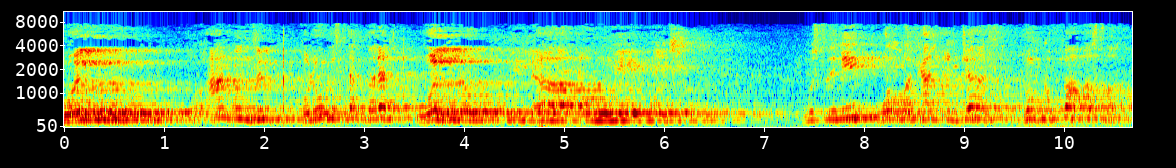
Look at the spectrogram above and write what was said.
ولوا القرآن أنزل قلوب استقبلت ولوا إلى قومهم إيش مسلمين والله كان إنجاز هم كفار أصلا.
